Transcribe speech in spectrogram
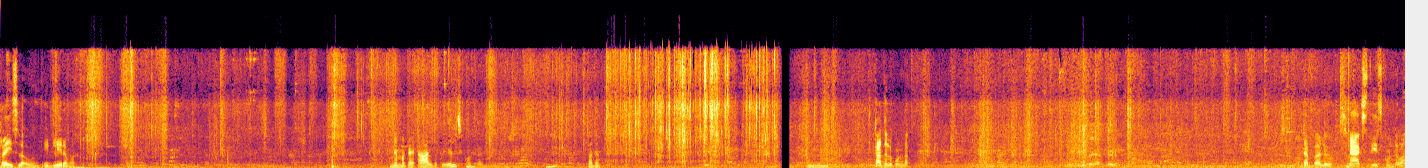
రైస్ లవ్ ఇడ్లీ రవ్వ. నిమ్మకాయ వాళ్ళతో పేల్చుకుంటాను. పద. కదలకుండా. డబ్బాలు స్నాక్స్ తీసుకుంటావా?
